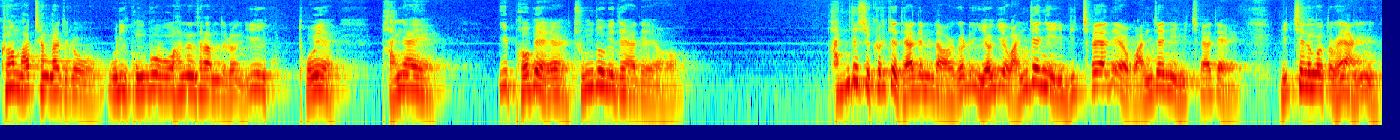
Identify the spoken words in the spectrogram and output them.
그와 마찬가지로 우리 공부하는 사람들은 이 도에 반야에 이 법에 중독이 돼야 돼요. 반드시 그렇게 돼야 됩니다. 여기에 완전히 미쳐야 돼요. 완전히 미쳐야 돼. 미치는 것도 그냥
